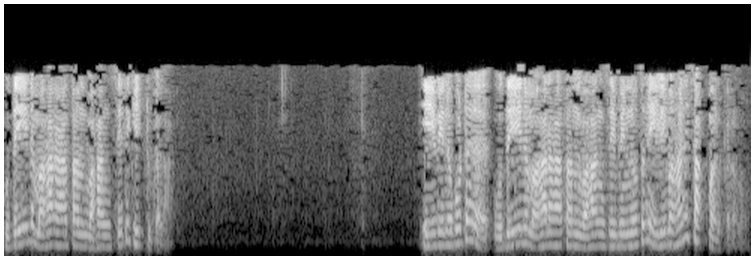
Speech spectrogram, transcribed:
උදේන මහරහතන් වහන්සේට කිට්ටු කළා. ඒ වෙනකොට උදේන මහරහතන් වහන්සේ වෙනුතුනේ එලිමහනේ සක්මන් කරනවා.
